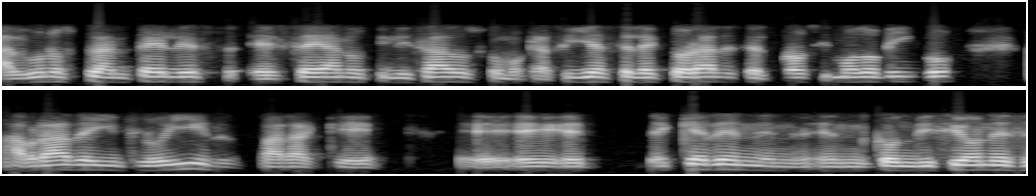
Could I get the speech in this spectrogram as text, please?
algunos planteles eh, sean utilizados como casillas electorales el próximo domingo habrá de influir para que eh, eh, queden en, condiciones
